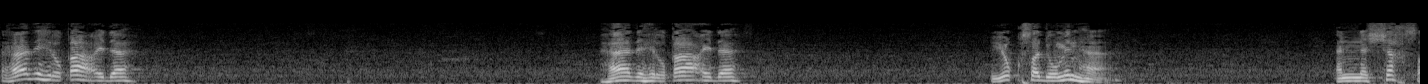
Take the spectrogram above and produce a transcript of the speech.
هذه القاعدة هذه القاعدة يقصد منها أن الشخص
